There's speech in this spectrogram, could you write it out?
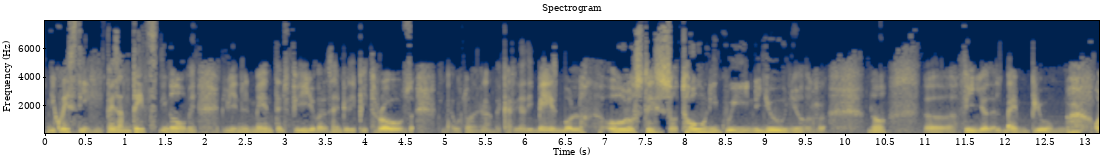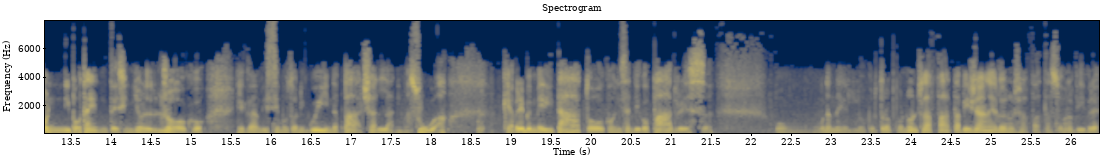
di questi pesantezze di nome. Mi viene in mente il figlio, per esempio, di Pete Rose, che ha avuto una grande carriera di baseball, o lo stesso Tony Gwynn Jr., no? uh, figlio del ben più onnipotente signore del gioco, il grandissimo Tony Gwynn, pace all'anima sua, che avrebbe meritato con i San Diego Padres un, anello, purtroppo non ce l'ha fatta l'anello e non ce l'ha fatta a sopravvivere.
